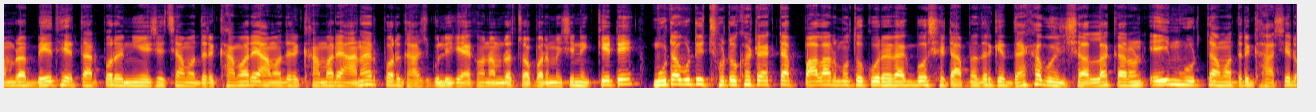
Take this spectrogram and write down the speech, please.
আমরা বেঁধে তারপরে নিয়ে এসেছি আমাদের খামারে আমাদের খামারে আনার পর ঘাসগুলিকে এখন আমরা চপার মেশিনে কেটে মোটামুটি ছোটখাটো একটা পালার মতো করে রাখব, সেটা আপনাদেরকে দেখাবো ইনশাল্লাহ কারণ এই মুহূর্তে আমাদের ঘাসের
